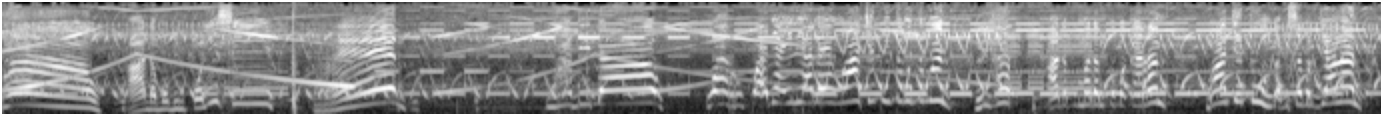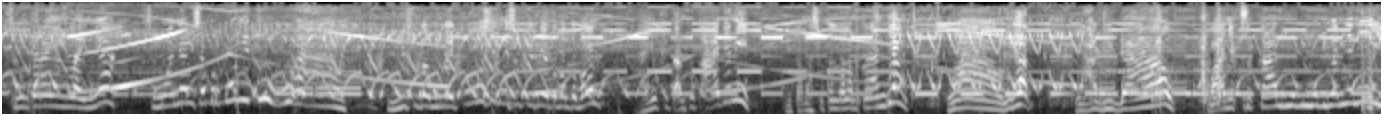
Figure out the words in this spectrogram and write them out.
Wow, ada mobil polisi. Keren. Wadidaw. Wah, rupanya ini ada yang macet nih teman-teman. Lihat, ada pemadam kebakaran. Macet tuh, nggak bisa berjalan. Sementara yang lainnya semuanya bisa berbunyi tuh. Wow, ini sudah mulai pusing nih supirnya teman-teman. Ayo kita angkut aja nih. Kita masukkan dalam keranjang. Wow, lihat. Wadidaw, banyak sekali mobil-mobilannya nih.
